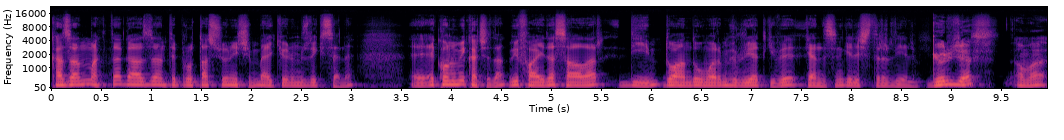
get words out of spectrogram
kazanmak da Gaziantep rotasyonu için belki önümüzdeki sene e, ekonomik açıdan bir fayda sağlar diyeyim. Doğan da umarım hürriyet gibi kendisini geliştirir diyelim. Göreceğiz ama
